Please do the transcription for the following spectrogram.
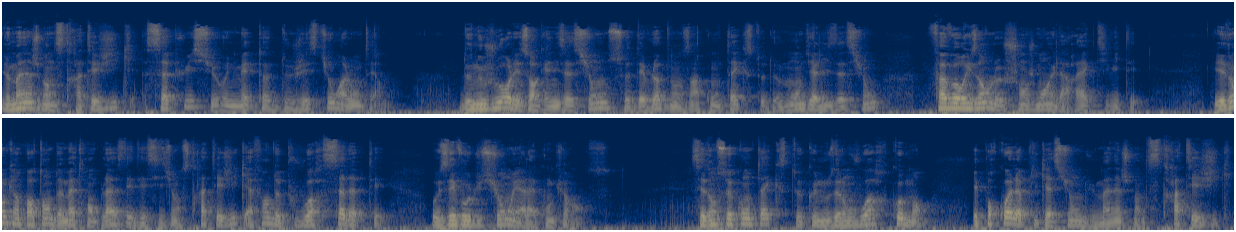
Le management stratégique s'appuie sur une méthode de gestion à long terme. De nos jours, les organisations se développent dans un contexte de mondialisation favorisant le changement et la réactivité. Il est donc important de mettre en place des décisions stratégiques afin de pouvoir s'adapter aux évolutions et à la concurrence. C'est dans ce contexte que nous allons voir comment et pourquoi l'application du management stratégique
